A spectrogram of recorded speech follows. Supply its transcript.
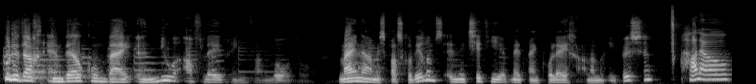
Goedendag en welkom bij een nieuwe aflevering van Law Talk. Mijn naam is Pascal Willems en ik zit hier met mijn collega Annemarie Bussen. Hallo.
